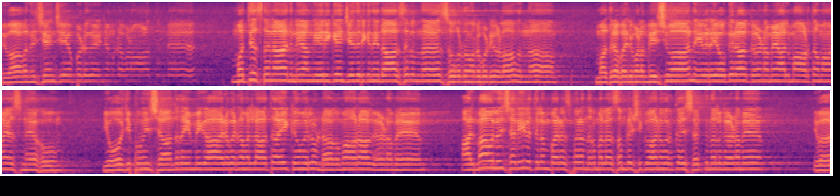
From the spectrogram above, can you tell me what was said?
വിവാഹ നിശ്ചയം ചെയ്യപ്പെടുകയും ഞങ്ങളുടെ പണവാളത്തിന്റെ മധ്യസ്ഥനായതിനെ അംഗീകരിക്കുകയും ചെയ്തിരിക്കുന്ന ഈ ദാസരിൽ നിന്ന് സുഹൃത്ത് നടപടികളാകുന്ന മധുരപരിമളം വീശുവാൻ ഇവരെ യോഗ്യരാക്കണമേ. ആത്മാർത്ഥമായ സ്നേഹവും യോജിപ്പും ശാന്തതയും വികാരപരിതമല്ലാത്ത ഐക്യമിൽ ഉണ്ടാകുമാറാകണമേ ആത്മാവിലും ശരീരത്തിലും പരസ്പരം നിർമ്മല സംരക്ഷിക്കുവാൻ അവർക്ക് ശക്തി നൽകണമേ ഇവർ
